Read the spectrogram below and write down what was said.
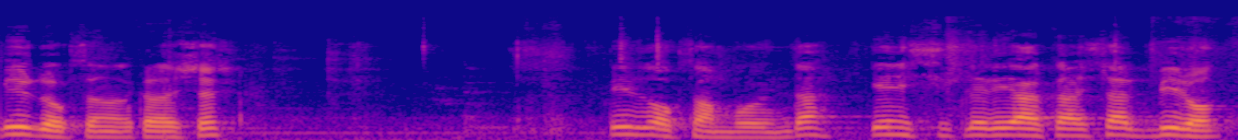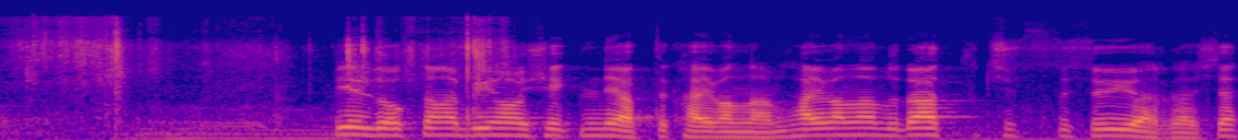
...1.90 arkadaşlar. 1.90 boyunda. Genişlikleri arkadaşlar 1.10. 1.90'a 1.10 şeklinde yaptık hayvanlarımız. Hayvanlarımız rahatlıkla sığıyor arkadaşlar.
